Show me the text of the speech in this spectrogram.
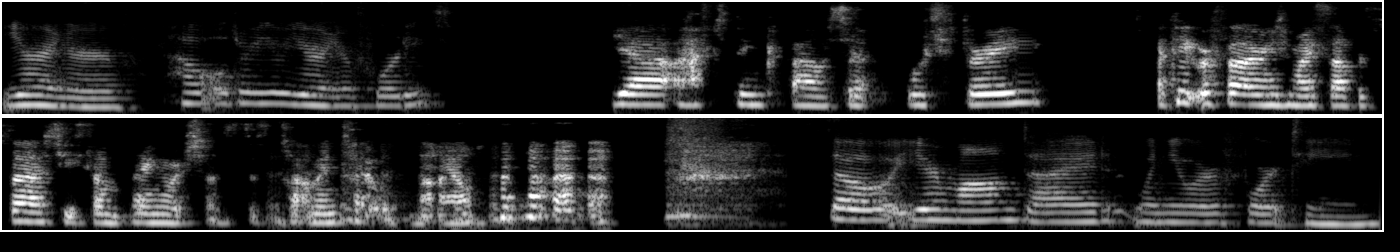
you're in your how old are you? You're in your 40s? Yeah, I have to think about it. 43. I keep referring to myself as 30 something, which is just I'm in total denial. so your mom died when you were 14.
